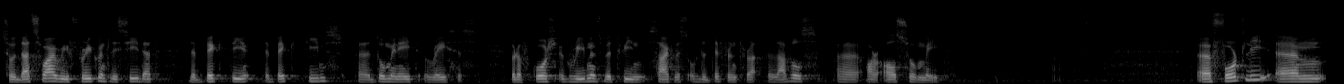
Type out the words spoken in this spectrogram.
So that's why we frequently see that the big, te big teams uh, dominate races. But of course, agreements between cyclists of the different levels uh, are also made. Uh, fourthly, um,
